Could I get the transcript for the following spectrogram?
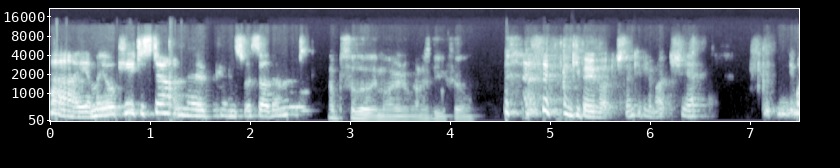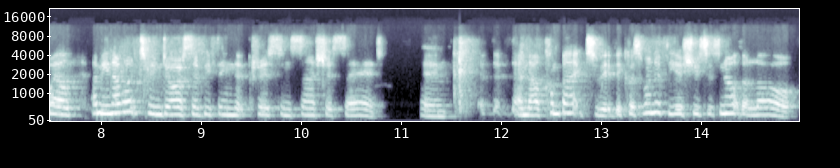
Hi, am I okay to start now, Councillor Sutherland? Absolutely, Moira, whenever you feel. Thank you very much. Thank you very much. Yeah. Well, I mean, I want to endorse everything that Chris and Sasha said. Um, and I'll come back to it because one of the issues is not the law,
